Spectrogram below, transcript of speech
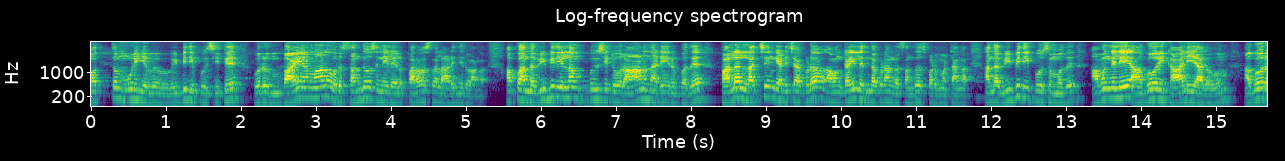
மொத்தம் மூலிகை விபிதி பூசிட்டு ஒரு பயங்கரமான ஒரு சந்தோஷ நிலையில் பரவசத்தில் அடைஞ்சிருவாங்க. அப்போ அந்த விபிதியெல்லாம் பூசிட்டு ஒரு ஆனந்தம் அடையிறப்போது பல லட்சம் கிடைச்சா கூட அவங்க கையில் இருந்தால் கூட அந்த சந்தோஷப்பட மாட்டாங்க. அந்த விபூதி பூசும்போது அவங்களே அகோரி காளியாகவும் அகோர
